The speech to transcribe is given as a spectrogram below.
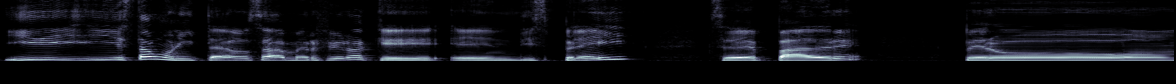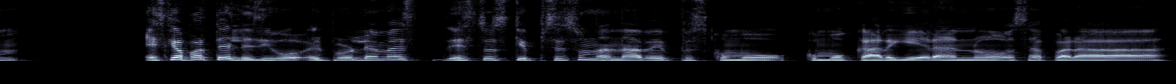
Y, está bonita, ¿eh? o sea, me refiero a que en display se ve padre. Pero es que aparte les digo, el problema es, esto es que pues, es una nave pues como, como carguera, ¿no? O sea, para,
